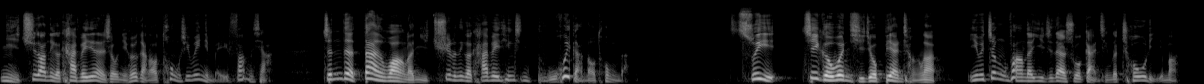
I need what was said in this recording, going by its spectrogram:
你去到那个咖啡店的时候，你会感到痛，是因为你没放下，真的淡忘了。你去了那个咖啡厅，是你不会感到痛的。所以这个问题就变成了，因为正方的一直在说感情的抽离嘛。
